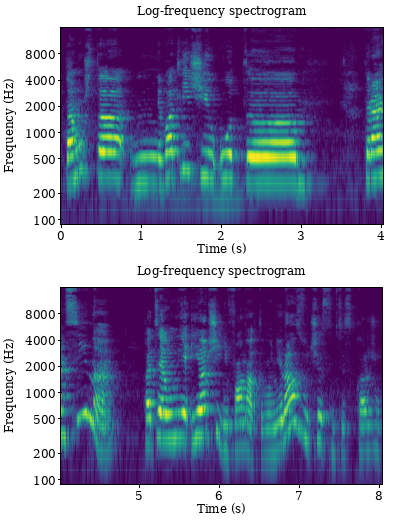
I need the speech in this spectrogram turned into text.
Потому что, в отличие от э, Тарантино, хотя у меня, я вообще не фанат его ни разу, честно тебе скажу,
